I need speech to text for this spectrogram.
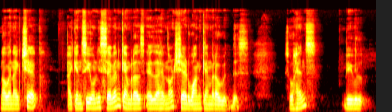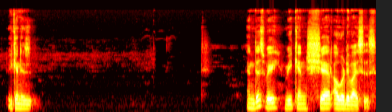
Now when I check I can see only seven cameras as I have not shared one camera with this so hence we will we can is in this way we can share our devices.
